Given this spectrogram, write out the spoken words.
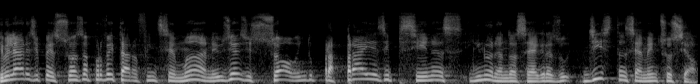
E milhares de pessoas aproveitaram o fim de semana e os dias de sol indo para praias e piscinas, ignorando as regras do distanciamento social.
